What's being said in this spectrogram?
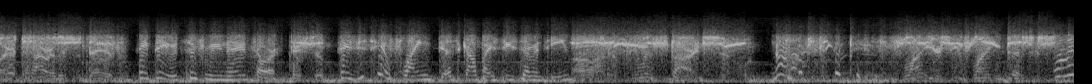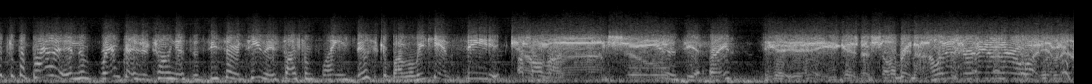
Tower, this is Dave. Hey, Dave, it's Sue from United Tower. Hey, Sue. Hey, did you see a flying disc out by C-17? Oh, don't even start, Sue. No, Fly, you're seeing flying discs. well, that's what the pilot and the ramp guys are telling us. The C-17, they saw some flying disc above, and we can't see Come above us. on, You Sue. didn't see it, right? You guys, hey, you guys been celebrating the holidays already over there or what? You having a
